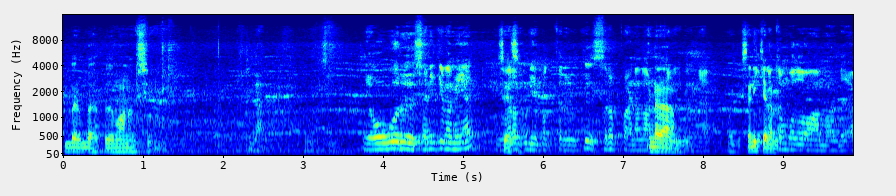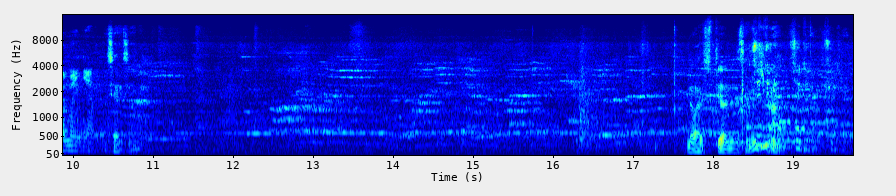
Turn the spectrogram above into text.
ரொம்ப ரொம்ப அற்புதமான விஷயம். ஒவ்வொரு சனிக்கிழமையும். வரக்கூடிய பக்தர்களுக்கு சிறப்பு அன்னதானம். ஓகே சனிக்கிழமை. பத்தொன்பதாம் ஆண்டு ஆமாங்க சரி சரி. இந்த வருஷத்து வந்து சீக்கிரம் சீக்கிரம் சீக்கிரம்.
